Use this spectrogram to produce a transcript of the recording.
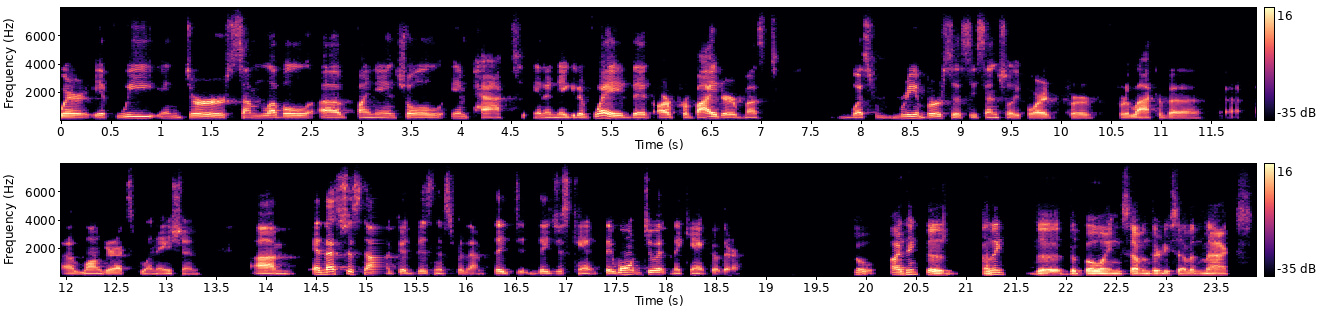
where if we endure some level of financial impact in a negative way, that our provider must was reimburse us essentially for it for for lack of a, a longer explanation. Um, and that's just not good business for them. They they just can't. They won't do it, and they can't go there. So I think the I think the the Boeing 737 Max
